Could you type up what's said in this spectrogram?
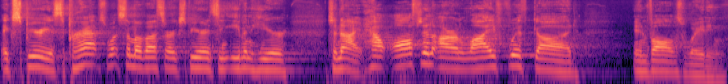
experienced, perhaps what some of us are experiencing even here tonight. How often our life with God involves waiting.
